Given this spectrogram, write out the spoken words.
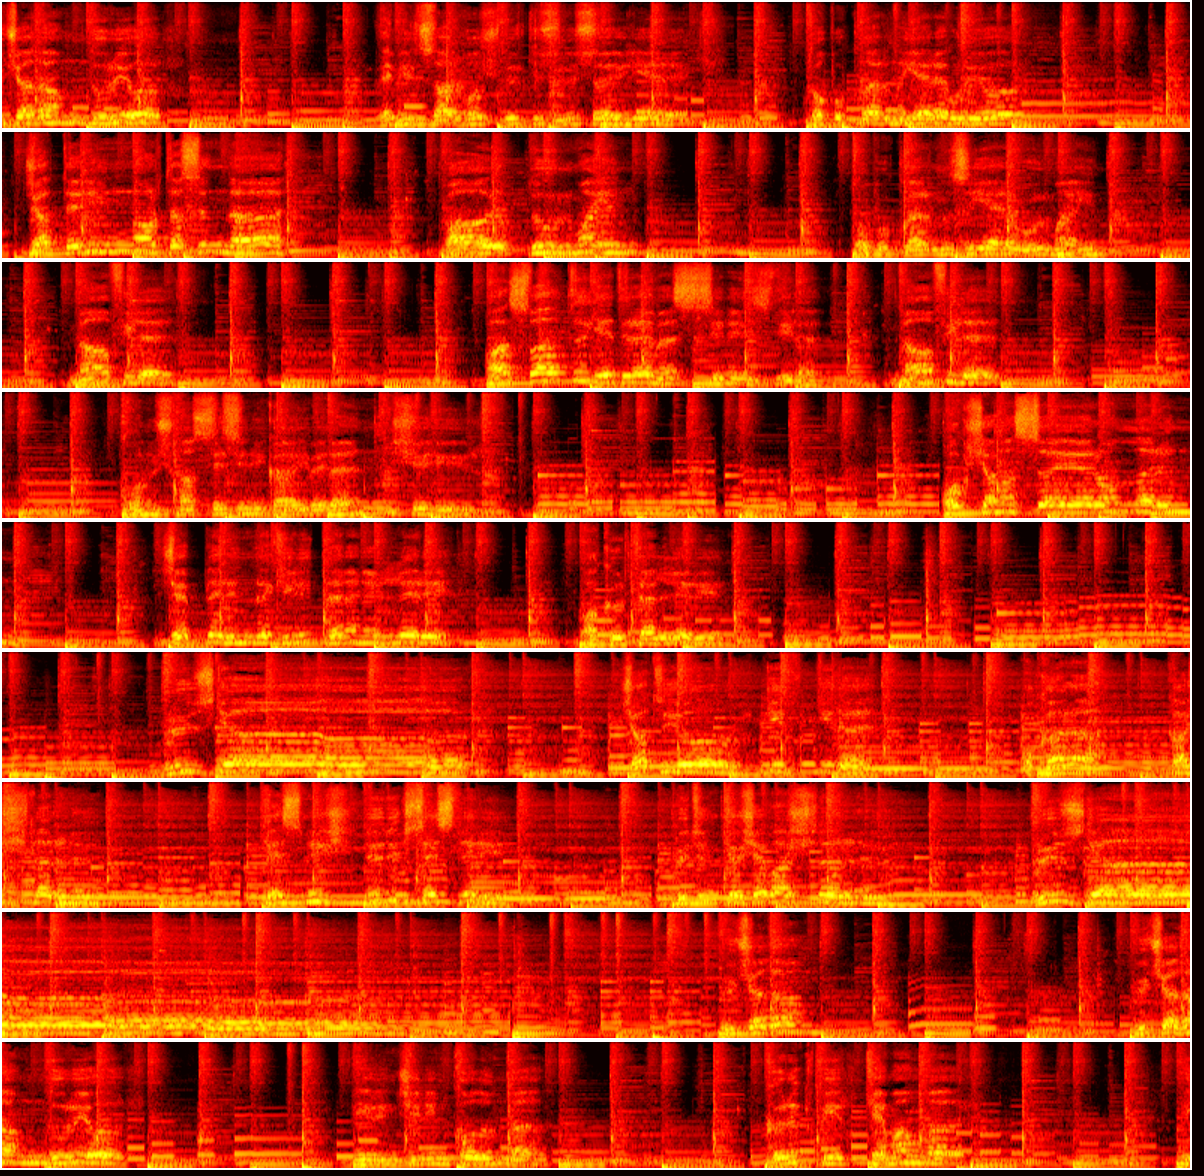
Üç adam duruyor Ve bir sarhoş türküsünü söyleyerek Topuklarını yere vuruyor. Caddenin ortasında Bağırıp durmayın Topuklarınızı yere vurmayın. Nafile Asfaltı getiremezsiniz dile Nafile. Konuşmaz sesini kaybeden şehir. Okşamazsa eğer onların Ceplerinde kilitlenen elleri Bakır telleri. Rüzgar Çatıyor gitgide. O kara kaşlarını Kesmiş düdük sesleri. Bütün köşe başlarını Rüzgar. Üç adam Üç adam duruyor. Birincinin kolunda Kırık bir keman var.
